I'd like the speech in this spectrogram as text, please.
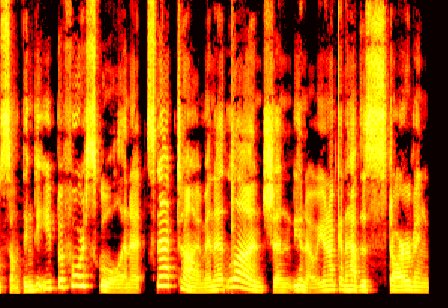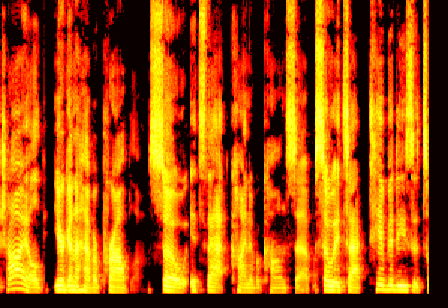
something to eat before school and at snack time and at lunch. And, you know, you're not going to have this starving child. You're going to have a problem. So it's that kind of a concept. So it's activities, it's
